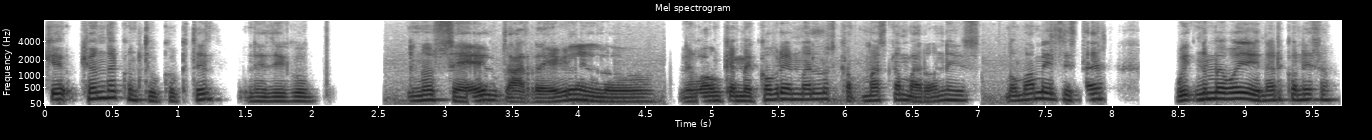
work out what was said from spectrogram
¿qué, ¿qué onda con tu cóctel? Le digo, no sé, arréglenlo. Le digo, aunque me cobren más los más camarones, no mames, estás, no me voy a llenar con eso.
